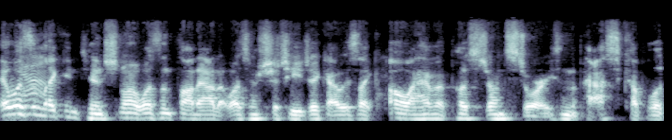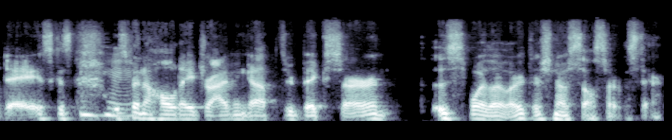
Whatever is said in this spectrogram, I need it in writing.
It wasn't Yeah. like intentional. It wasn't thought out. It wasn't strategic. I was like, oh, I haven't posted on stories in the past couple of days because we Mhm. spent a whole day driving up through Big Sur. Spoiler alert, there's no cell service there.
